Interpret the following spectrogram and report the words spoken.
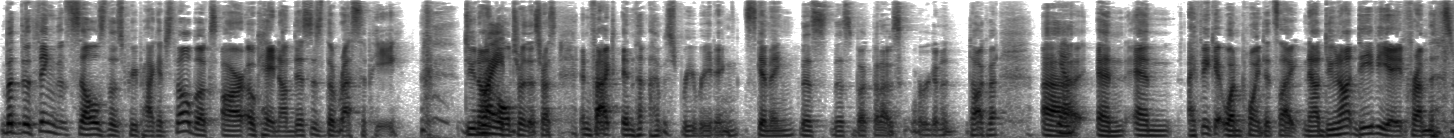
But the thing that sells those prepackaged spell books are okay, now this is the recipe. Do not Right. alter this recipe. In fact, in I was rereading, skimming this this book that I was we are going to talk about, uh, Yeah. and and I think at one point it's like, now do not deviate from this.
